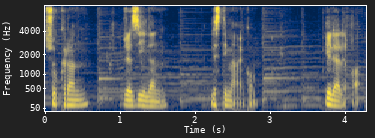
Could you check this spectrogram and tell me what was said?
شكرا جزيلا لاستماعكم. إلى اللقاء.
